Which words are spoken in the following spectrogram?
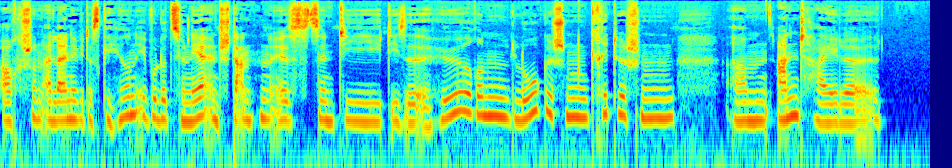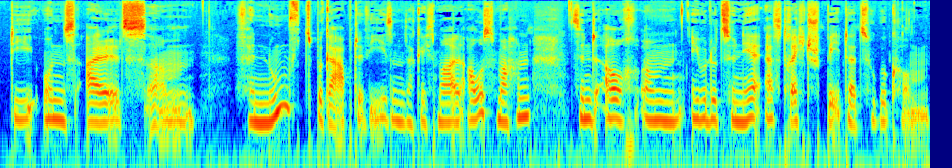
auch schon alleine, wie das Gehirn evolutionär entstanden ist, sind die, diese höheren, logischen, kritischen ähm, Anteile, die uns als ähm, vernunftsbegabte Wesen, sag ich mal, ausmachen, sind auch ähm, evolutionär erst recht spät dazugekommen.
